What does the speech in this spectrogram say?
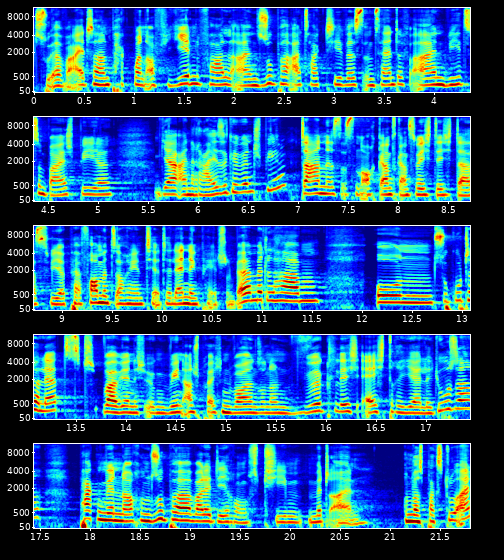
zu erweitern, packt man auf jeden Fall ein super attraktives Incentive ein, wie zum Beispiel ja, ein Reisegewinnspiel. Dann ist es noch ganz, ganz wichtig, dass wir performanceorientierte Landingpage und Werbemittel haben. Und zu guter Letzt, weil wir nicht irgendwen ansprechen wollen, sondern wirklich echt reelle User, packen wir noch ein super Validierungsteam mit ein. Und was packst du ein?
